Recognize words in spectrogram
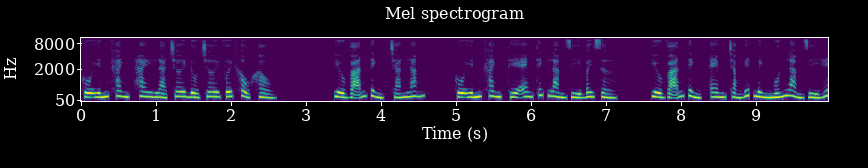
Cô Yến Khanh hay là chơi đồ chơi với khẩu khẩu. Kiều Vãn Tình chán lắm. Cô Yến Khanh thế em thích làm gì bây giờ? Kiều vãn tình, em chẳng biết mình muốn làm gì hết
